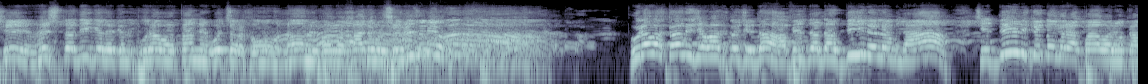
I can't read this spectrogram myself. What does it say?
شیر نشتہ دی کے لیکن پورا وطن نے وچر خون، نام بابا خادم السلمی زمین پورا وطن جواد کو چې دا حافظ دا, دا دین علم دا چې دین کې دومره پاور وکا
